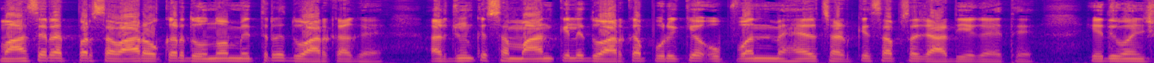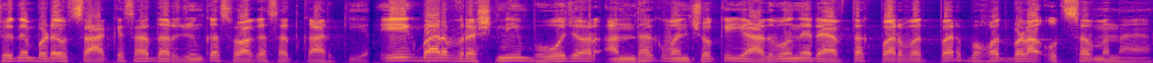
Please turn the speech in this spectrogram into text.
वहाँ से रथ पर सवार होकर दोनों मित्र द्वारका गए। अर्जुन के सम्मान के लिए द्वारकापुरी के उपवन महल सड़कें सब सजा दिए गए थे। यदुवंशियों ने बड़े उत्साह के साथ अर्जुन का स्वागत सत्कार किया। एक बार वृष्णि, भोज और अंधक वंशों के यादवों ने रैवतक पर्वत पर बहुत बड़ा उत्सव मनाया।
